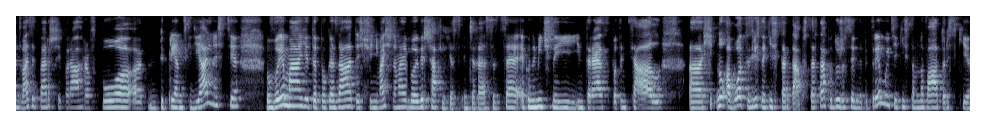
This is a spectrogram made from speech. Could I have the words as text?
21 параграф по е, підприємницькій діяльності, ви маєте показати, що Німеччина має wirtschaftliches інтереси, це економічний інтерес, потенціал. е, Ну або це, звісно, якийсь стартап. Стартапи дуже сильно підтримують, якісь там новаторські.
